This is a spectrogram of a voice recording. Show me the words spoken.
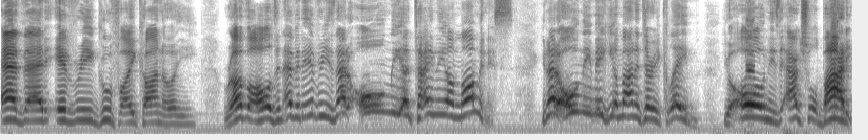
Eved Ivri Gufay Kanoi. Rava holds an Eved Ivri is not only a tiny amominous. You're not only making a monetary claim, you own his actual body.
